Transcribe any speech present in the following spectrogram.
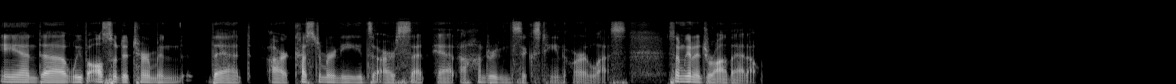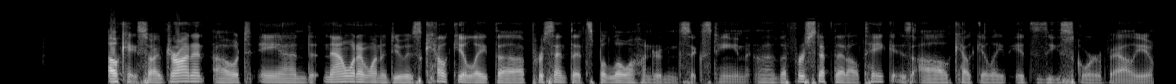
and uh, we've also determined that our customer needs are set at 116 or less. So I'm going to draw that out. Okay, so I've drawn it out, and now what I want to do is calculate the percent that's below 116. Uh, the first step that I'll take is I'll calculate its z-score value.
